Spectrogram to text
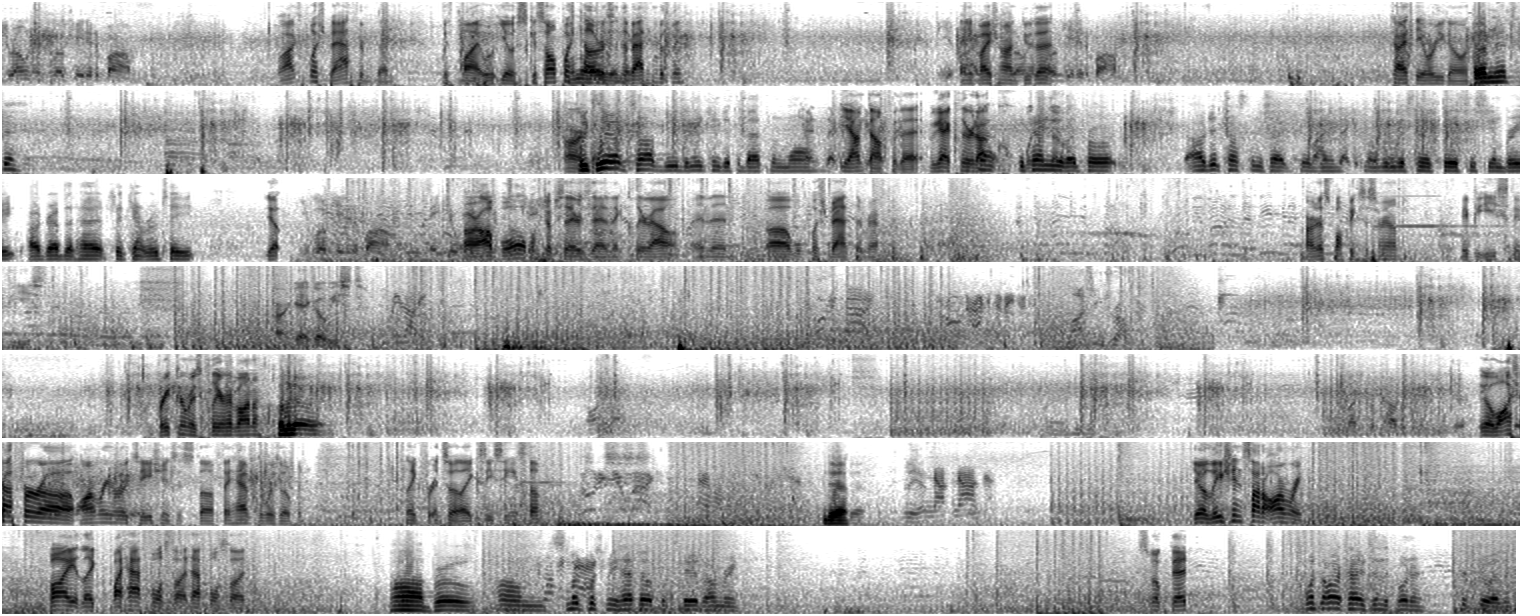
Drone has located a bomb. Well, I can push bathroom then. With my, yo, can someone push I'm Tellers in in the bathroom with me? Anybody trying to do has that? Located a bomb. Kite, where are you going? 11 minutes here. We clear up top, dude, then we can get the bathroom wall. Yeah, I'm down for that. We gotta clear it we out can't, we quick can't need like pro. I'll get custom hatch for Five them. seconds Like, we can just make clear CCM and break. I'll grab that hatch. So they can't rotate. Yep. You've located a bomb. Make your way Alright, I'll, we'll all push upstairs then and then clear out and then uh, we'll push bathroom after. Alright, no swap peeks this around. Maybe east, maybe east. Alright, yeah, go east. Reloading. Drone activated. Launching drone. Break room is clear, Hibana. Let me know. You must recover the diffuser. Yo, watch out for uh, armory rotations and stuff. They have doors open. Like for into like CC and stuff. Yeah. Knock knock. Yo, leash inside of armory. By like by half wall side, half wall side. Ah, bro. Um, smoke pushed me half health upstairs armory. Smoke dead. Once archives in the corner. Quick go, Evan.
